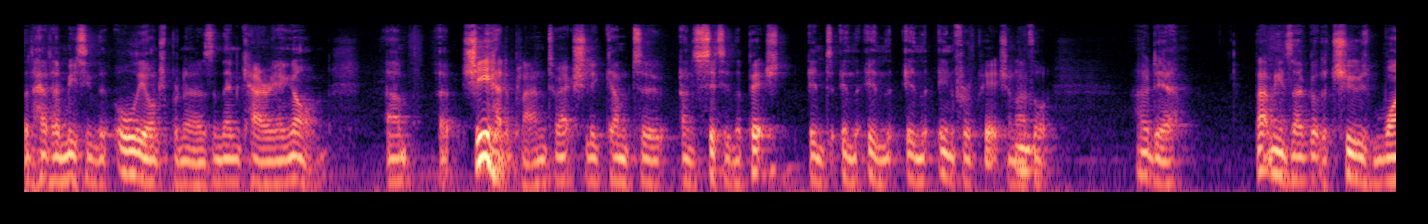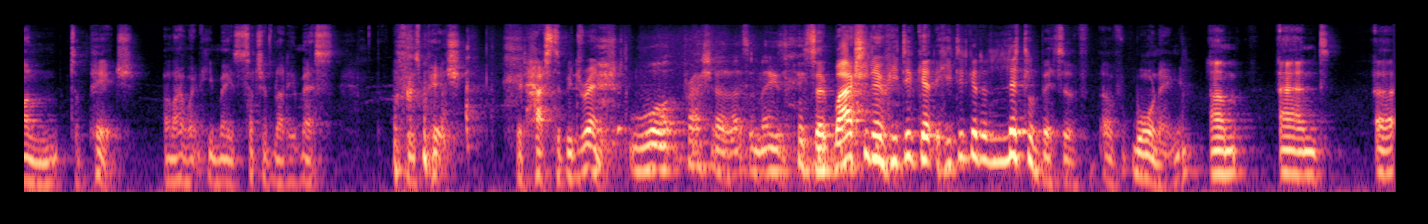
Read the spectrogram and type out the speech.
that had her meeting the, all the entrepreneurs and then carrying on. Um, uh, she had a plan to actually come to and sit in the pitch in in in in, in for a pitch, and I thought, oh dear, that means I've got to choose one to pitch. And I went, he made such a bloody mess of his pitch. it has to be drenched. What pressure! That's amazing. So, well, actually, no. He did get he did get a little bit of, of warning, um, and uh,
